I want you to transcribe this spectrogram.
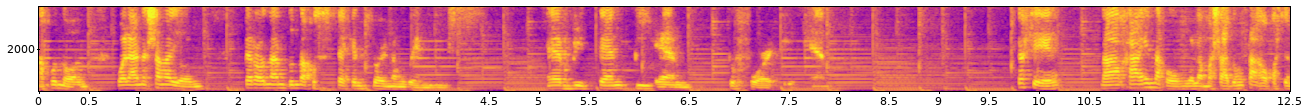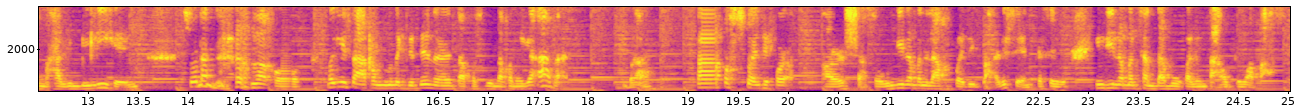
ako noon, wala na siya ngayon, pero nandun ako sa second floor ng Wendy's. Every 10 p.m. to 4 a.m. Kasi, nakakain ako, wala masyadong tao kasi mahal yung bilihin. So, nandun lang ako. Mag-isa akong nagde-dinner, tapos doon ako nag-aaral. Diba? Tapos 24 hours siya. So, hindi naman nila ako pwedeng paalisin kasi hindi naman sandabukal yung taong pumapasok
